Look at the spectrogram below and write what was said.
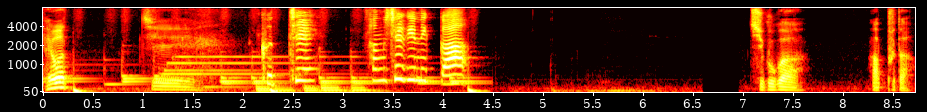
배웠지 그치? 상식이니까. 지구가 아프다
